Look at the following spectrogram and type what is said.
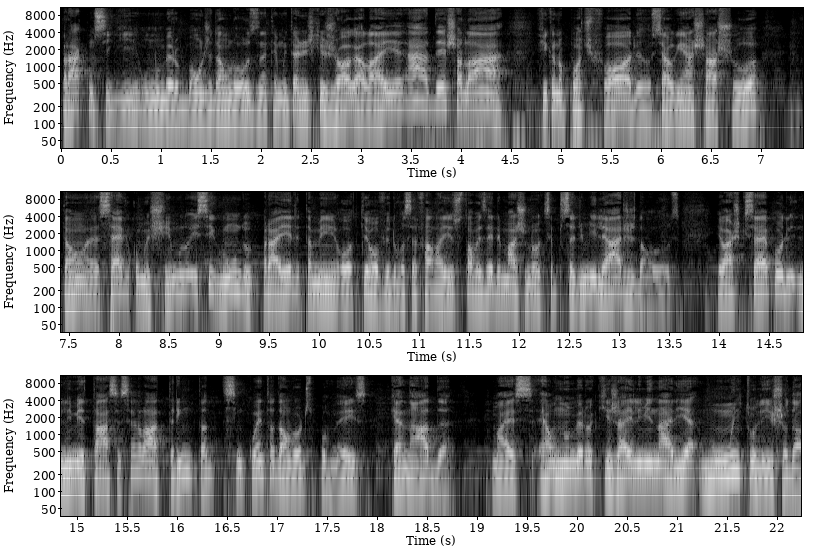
para conseguir um número bom de downloads, né? Tem muita gente que joga lá e ah, deixa lá, fica no portfólio, se alguém achar achou. Então, é, serve como estímulo. E segundo, para ele também ter ouvido você falar isso, talvez ele imaginou que você precisa de milhares de downloads. Eu acho que se a Apple limitasse, sei lá, 30, 50 downloads por mês, que é nada, mas é um número que já eliminaria muito lixo da,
